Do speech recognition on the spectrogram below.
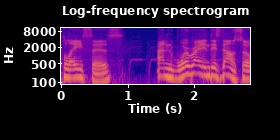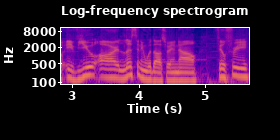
places, and we're writing this down. So if you are listening with us right now, feel free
